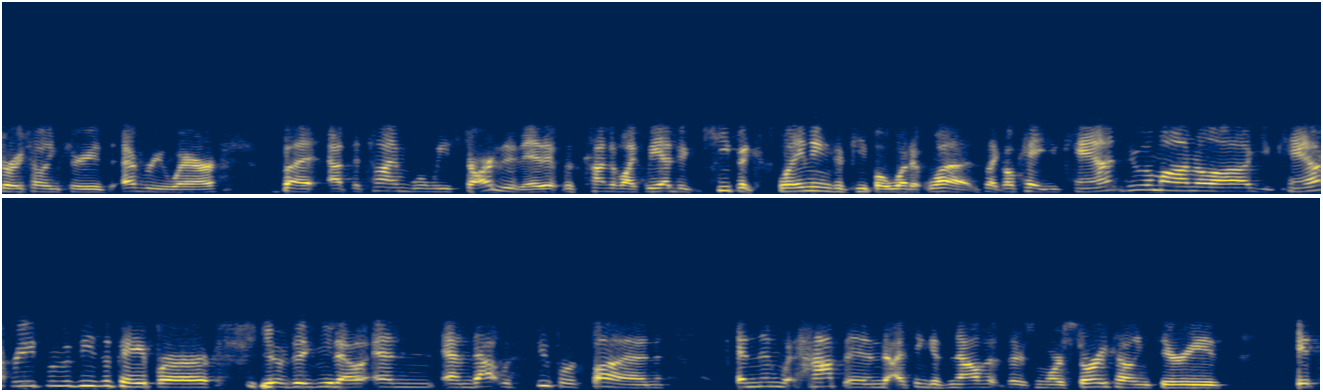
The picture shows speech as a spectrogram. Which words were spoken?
storytelling series everywhere but at the time when we started it, it was kind of like we had to keep explaining to people what it was. Like, okay, you can't do a monologue, you can't read from a piece of paper, you have to, you know, and and that was super fun. And then what happened, I think, is now that there's more storytelling series, it's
